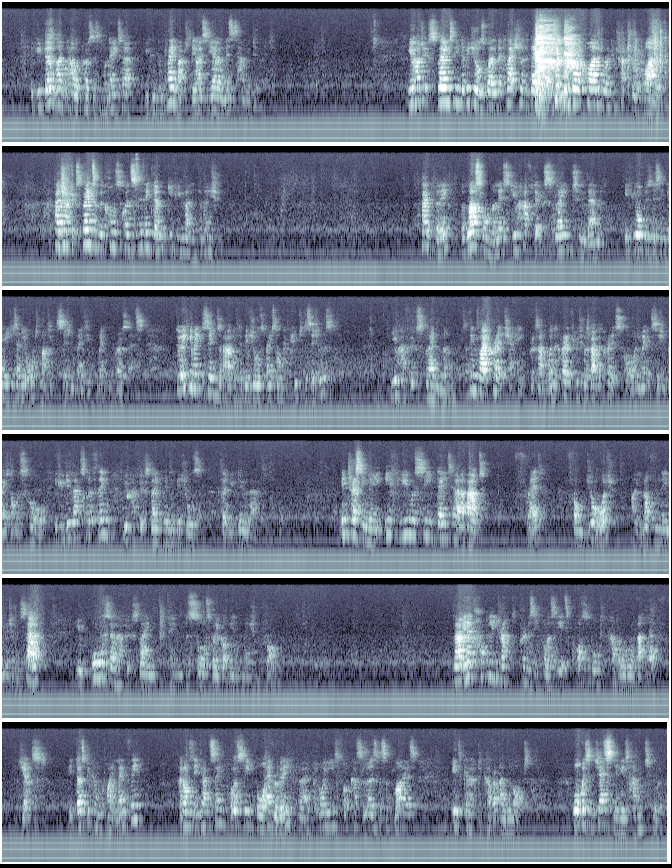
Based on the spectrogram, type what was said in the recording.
If you don't like how we're processing your data, you can complain about it to the ICO, and this is how you do it. You have to explain to the individuals whether the collection of the data is a legal requirement or a contractual requirement. And you have to explain to them the consequences if they don't give you that information. Thankfully, the last one on the list, you have to explain to them if your business engages any automatic decision-making making process. So if you make decisions about individuals based on computer decisions, you have to explain them. So things like credit checking for example, when the credit computer goes back with the credit score and you make a decision based on the score, if you do that sort of thing, you have to explain to individuals that you do that. Interestingly, if you receive data about Fred from George, i.e. not from the individual himself, you also have to explain to him the source where you got the information from. Now, in a properly drafted privacy policy, it's possible to cover all of that off just. It does become quite lengthy, and obviously if you have the same policy for everybody, for employees, for customers, for suppliers, it's going to have to cover a lot. What we're suggesting is having two of.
